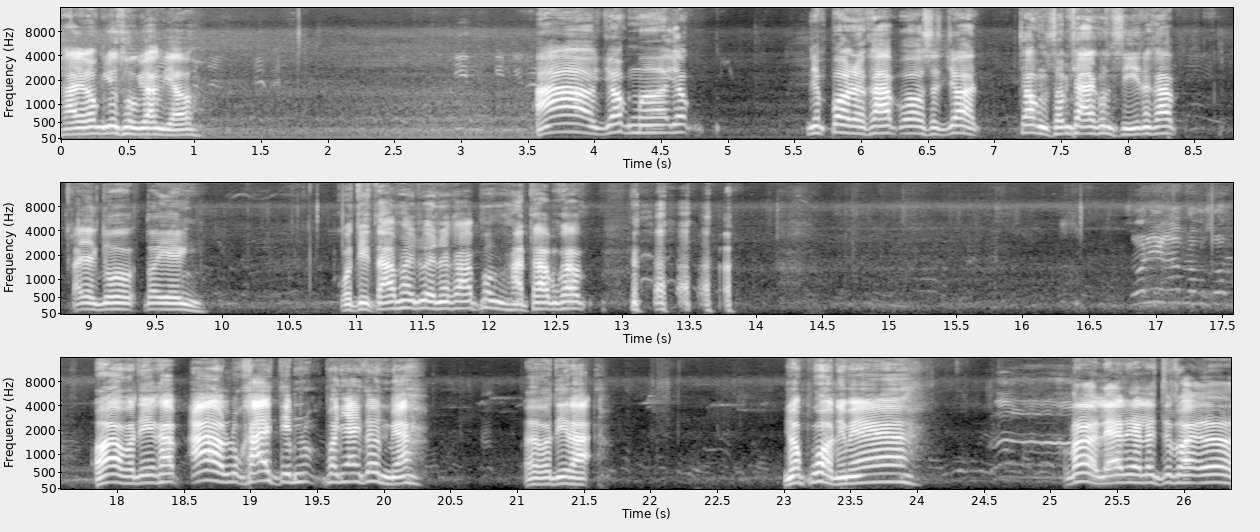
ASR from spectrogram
ถ่ายลง YouTube อย่างเดียว อ้าว ยกมือยกนิ้วโป้งเลยครับ โอ้สุดยอด ช่องสมชายคนสีนะครับ ใครอยากดูตัวเอง กดติดตามให้ด้วยนะครับ เพิ่งหัดทำครับ วัสดีครับท่านผู้ชมอ๋อสวัสดีครับ อ้าวลูกค้าไอติมพ่อใหญ่ต้นเมียเออสวัสดีละยกพวกนี่แม่เออแล้วแล้วจะไปเออ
